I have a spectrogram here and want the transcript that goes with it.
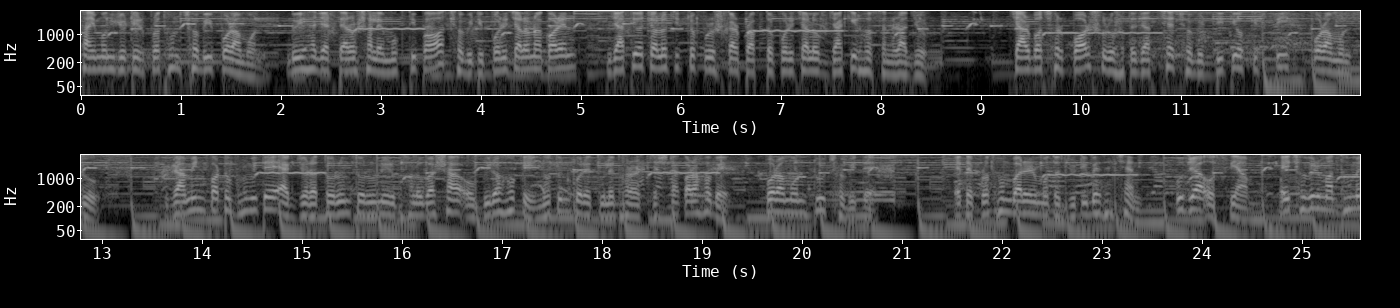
সাইমন জুটির প্রথম ছবি পোড়ামন। দুই সালে মুক্তি পাওয়া ছবিটি পরিচালনা করেন জাতীয় চলচ্চিত্র পুরস্কারপ্রাপ্ত পরিচালক জাকির হোসেন রাজু। চার বছর পর শুরু হতে যাচ্ছে ছবির দ্বিতীয় কিস্তি, পোড়ামন টু। গ্রামীণ পটভূমিতে একজোড়া তরুণ তরুণীর ভালোবাসা ও বিরহকেই নতুন করে তুলে ধরার চেষ্টা করা হবে পোড়ামন টু ছবিতে। এতে প্রথমবারের মতো জুটি বেঁধেছেন পূজা ও সিয়াম। এই ছবির মাধ্যমে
